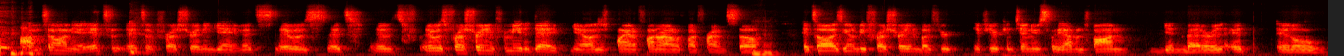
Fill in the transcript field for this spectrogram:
I'm telling you, it's it's a frustrating game. It's it was it's it's it was frustrating for me today. You know, i was just playing a fun round with my friends. So mm-hmm. It's always going to be frustrating. But if you're if you're continuously having fun, getting better, it, it it'll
